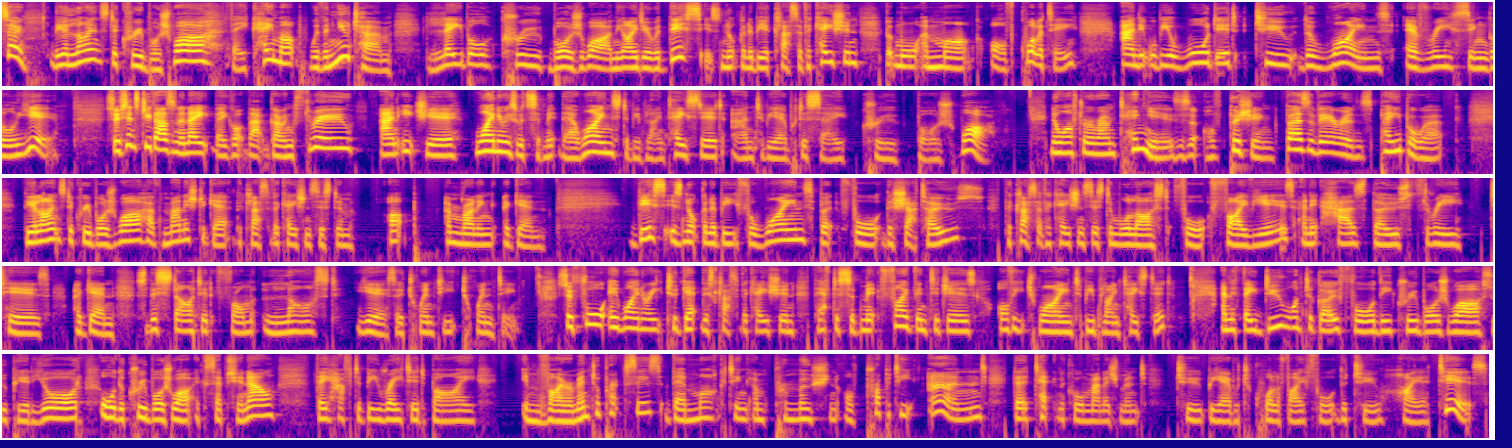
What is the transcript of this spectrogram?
So, the Alliance de Cru Bourgeois, they came up with a new term, label Cru Bourgeois. And the idea with this, it's not going to be a classification, but more a mark of quality. And it will be awarded to the wines every single year. So, since 2008, they got that going through. And each year, wineries would submit their wines to be blind tasted and to be able to say Cru Bourgeois. Now, after around 10 years of pushing, perseverance, paperwork, the Alliance de Cru Bourgeois have managed to get the classification system up and running again. This is not going to be for wines, but for the chateaus. The classification system will last for five years and it has those three tiers again. So this started from last year, so 2020. So, for a winery to get this classification, they have to submit five vintages of each wine to be blind tasted. And if they do want to go for the Cru Bourgeois Supérieur or the Cru Bourgeois Exceptionnel, they have to be rated by environmental practices, their marketing and promotion of property, and their technical management to be able to qualify for the two higher tiers.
